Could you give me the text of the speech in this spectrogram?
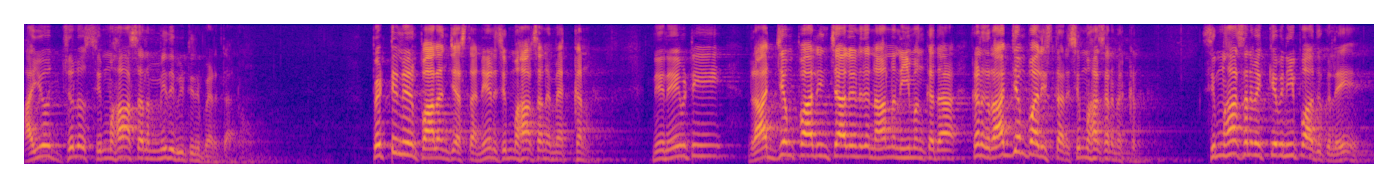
అయోధ్యలో సింహాసనం మీద వీటిని పెడతాను. పెట్టి నేను పాలన చేస్తాను. నేను సింహాసనం ఎక్కను. నేనేమిటి? రాజ్యం పాలించాలి అనేది నాన్న నియమం కదా. కనుక రాజ్యం పాలిస్తాను సింహాసనం ఎక్కను. సింహాసనం ఎక్కేవి నీ పాదుకులే.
